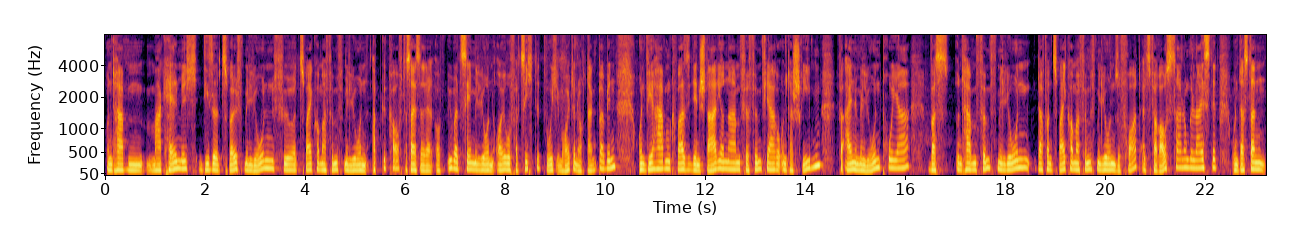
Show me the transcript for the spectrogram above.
und haben Mark Helmich diese 12 Millionen für 2,5 Millionen abgekauft. Das heißt, er hat auf über 10 Millionen Euro verzichtet, wo ich ihm heute noch dankbar bin. Und wir haben quasi den Stadionnamen für fünf Jahre unterschrieben, für eine Million pro Jahr, was und haben 5 Millionen, davon 2,5 Millionen sofort als Vorauszahlung geleistet. Und das dann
